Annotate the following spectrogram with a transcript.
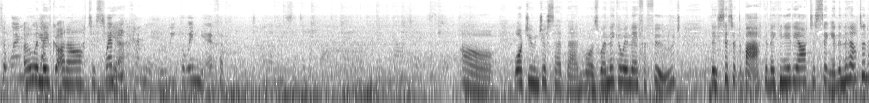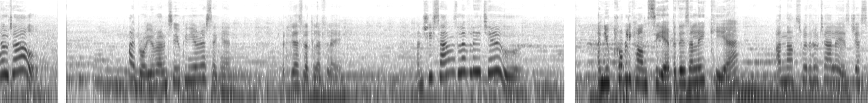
So when Oh, and they've got an artist when here. we come in, we go in here for and then we sit at the back and hear the artist. Oh, what June just said then was when they go in there for food, they sit at the back and they can hear the artist singing in the Hilton Hotel. I brought you around so you can hear her singing. But it does look lovely. And she sounds lovely too. And you probably can't see it, but there's a lake here. And that's where the hotel is, just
